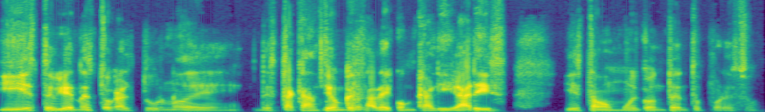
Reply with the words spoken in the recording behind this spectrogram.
Y este viernes toca el turno de, de esta canción que sale con Caligaris y estamos muy contentos por eso.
